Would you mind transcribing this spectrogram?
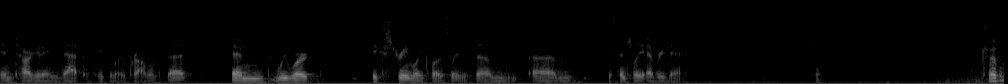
in targeting that particular problem set. And we work extremely closely with them um, essentially every day. Trevor?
